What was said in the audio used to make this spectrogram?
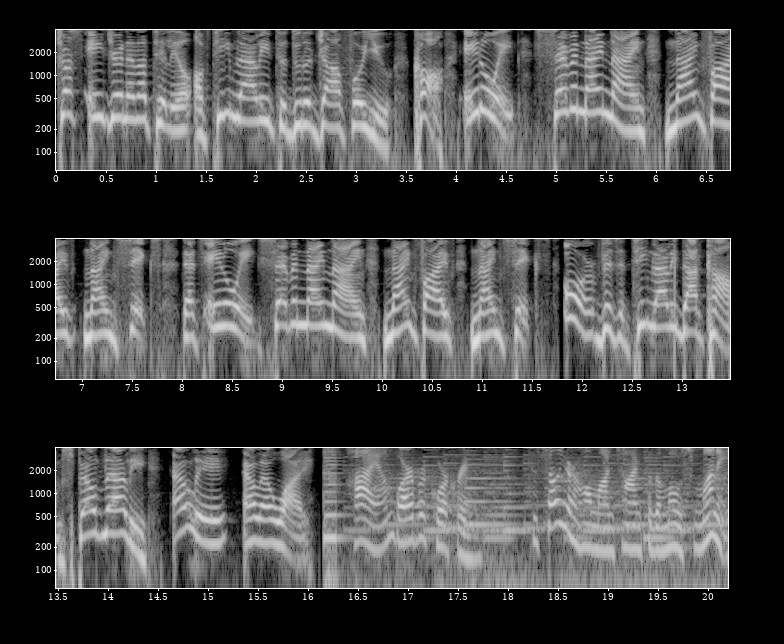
trust Adrienne and Attilio of Team Lally to do the job for you. Call 808-799-9596. That's 808-799-9596. Or visit teamlally.com, spelled Lally, L-A-L-L-Y. Hi, I'm Barbara Corcoran. To sell your home on time for the most money,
